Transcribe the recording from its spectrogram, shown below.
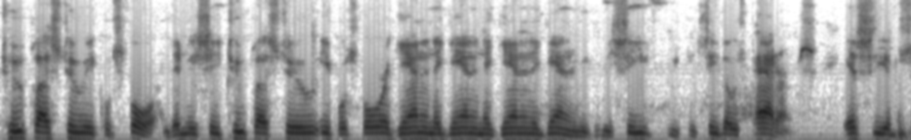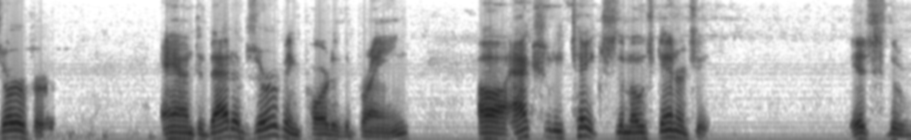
2 plus 2 equals 4. And then we see 2 plus 2 equals 4 again and again and again and again. And we can, receive, we can see those patterns it's the observer. And that observing part of the brain uh, actually takes the most energy. It's the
